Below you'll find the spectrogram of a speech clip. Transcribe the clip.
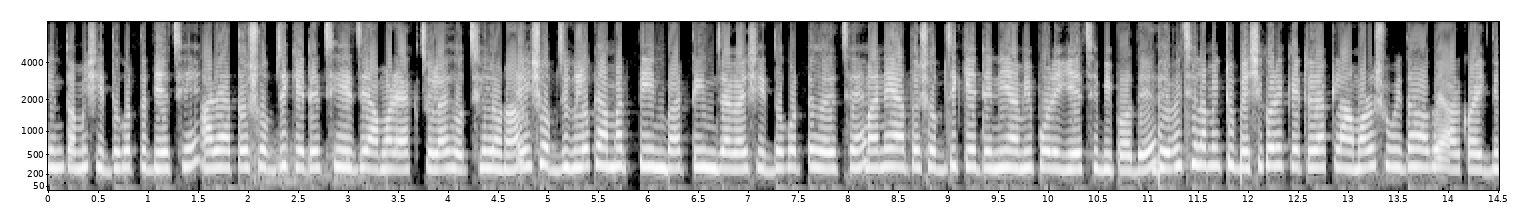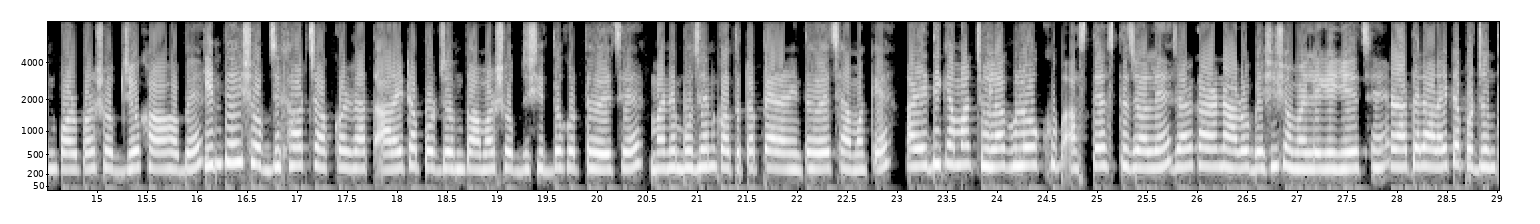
কিন্তু আমি সিদ্ধ করতে দিয়েছি। আর এত সবজি কেটেছি যে আমার এক চুলায় হচ্ছিল না। এই সবজিগুলোকে আমার তিনবার তিন জায়গায় সিদ্ধ করতে হয়েছে। মানে এত সবজি কেটে নিয়ে আমি পড়ে গিয়েছি বিপদে। ভেবেছিলাম একটু বেশি করে কেটে রাখলে আমারও সুবিধা হবে আর কয়েকদিন পর পর সবজিও খাওয়া হবে। কিন্তু এই সবজি খাওয়ার চক্কর রাত আড়াইটা পর্যন্ত আমার সবজি সিদ্ধ করতে হয়েছে। মানে বুঝেন কতটা প্যারা নিতে হয়েছে আমাকে। আর এদিকে আমার চুলাগুলো খুব আস্তে আস্তে জ্বলে, যার কারণে আরও বেশি সময় লেগে গিয়েছে। রাতের আড়াইটা পর্যন্ত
